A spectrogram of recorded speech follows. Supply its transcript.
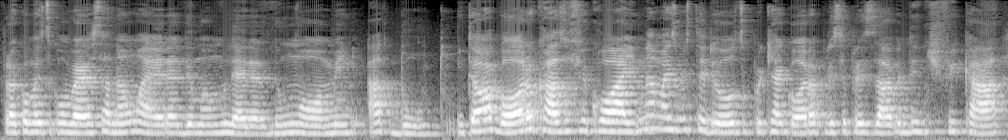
para começo de conversa, não era de uma mulher, era de um homem adulto. Então, agora o caso ficou ainda mais misterioso, porque agora a polícia precisava identificar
